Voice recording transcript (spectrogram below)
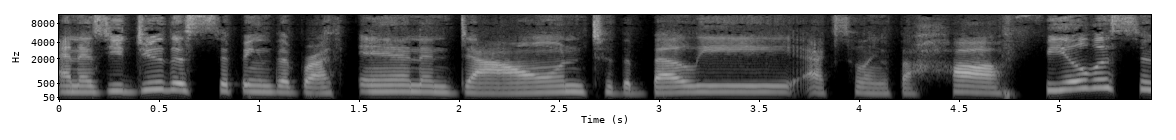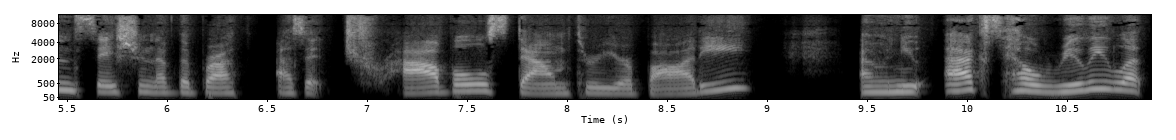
And as you do this, sipping the breath in and down to the belly, exhaling with a ha, feel the sensation of the breath as it travels down through your body. And when you exhale, really let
